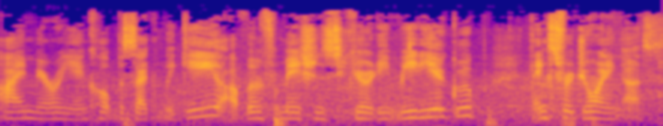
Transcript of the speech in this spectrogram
I'm Marianne Kolbasuk McGee of Information Security Media Group. Thanks for joining us.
